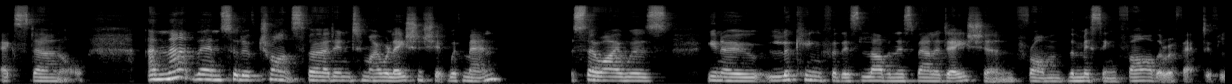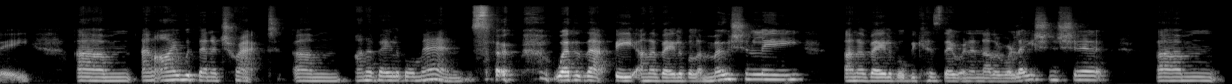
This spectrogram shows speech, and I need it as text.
external. And that then sort of transferred into my relationship with men. So I was, you know, looking for this love and this validation from the missing father, effectively. Um, and I would then attract um, unavailable men. So whether that be unavailable emotionally, unavailable because they were in another relationship, um,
